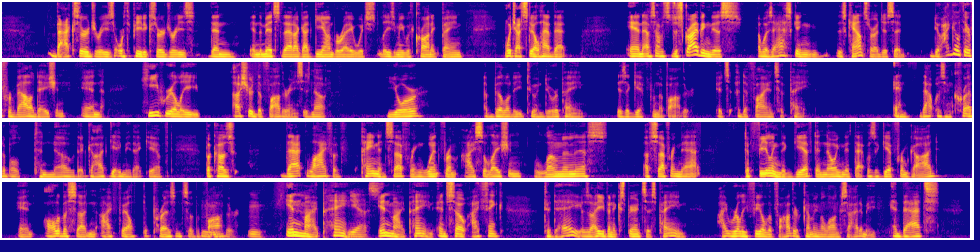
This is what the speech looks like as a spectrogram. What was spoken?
back surgeries, orthopedic surgeries. Then in the midst of that, I got Guillain-Barré, which leaves me with chronic pain, which I still have that. And as I was describing this, I was asking this counselor, I just said, do I go there for validation? And he really ushered the father in. He says, no, your ability to endure pain is a gift from the Father. It's a defiance of pain. And that was incredible to know that God gave me that gift because that life of pain and suffering went from isolation, loneliness of suffering that, to feeling the gift and knowing that that was a gift from God. And all of a sudden, I felt the presence of the mm. Father mm. in my pain. Yes. In my pain. And so I think today, as I even experience this pain, I really feel the Father coming alongside of me. And that's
